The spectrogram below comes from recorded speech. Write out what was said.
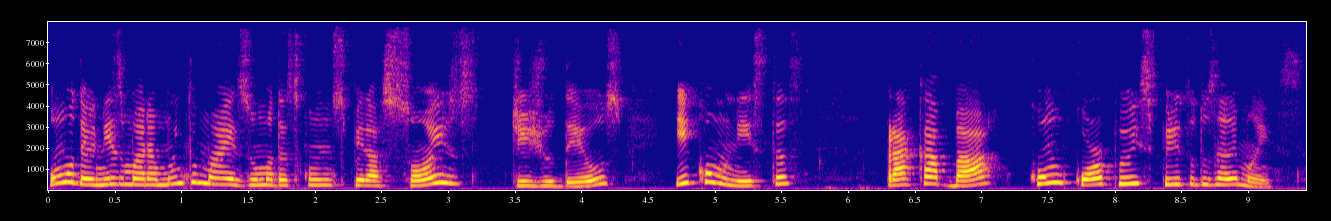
o modernismo era muito mais uma das conspirações de judeus e comunistas para acabar com o corpo e o espírito dos alemães.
